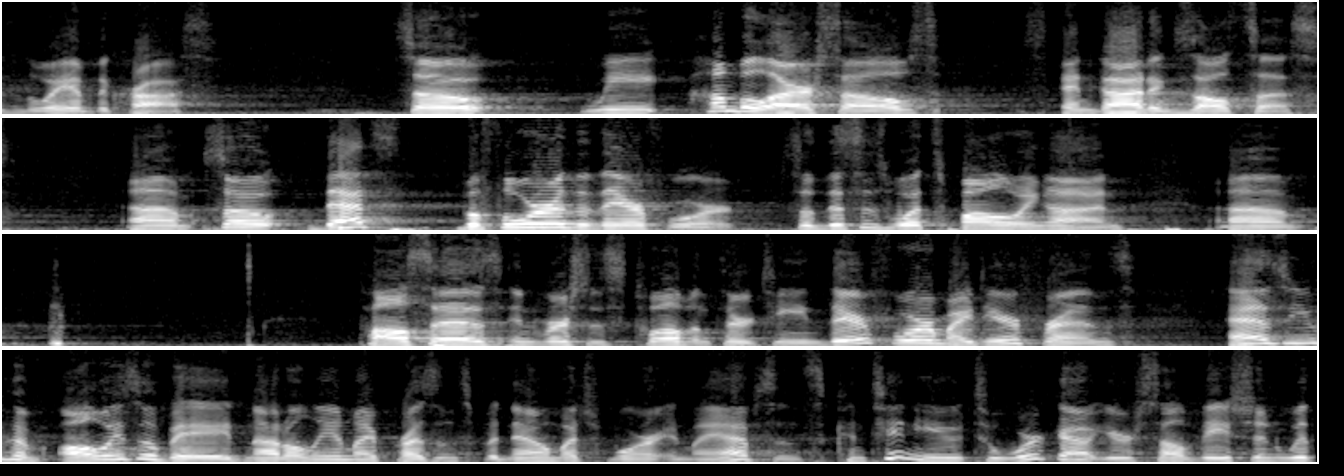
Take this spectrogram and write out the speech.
is the way of the cross. So we humble ourselves and God exalts us. Um, so that's before the therefore. So this is what's following on. Um, Paul says in verses 12 and 13, Therefore, my dear friends, as you have always obeyed, not only in my presence, but now much more in my absence, continue to work out your salvation with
